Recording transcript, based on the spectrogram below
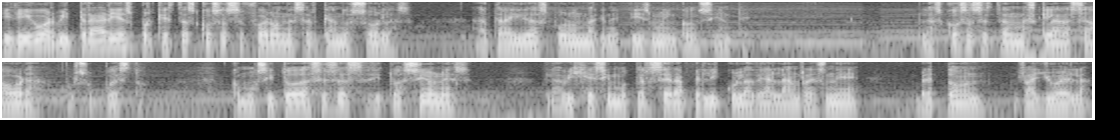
Y digo arbitrarias porque estas cosas se fueron acercando solas, atraídas por un magnetismo inconsciente. Las cosas están más claras ahora, por supuesto, como si todas esas situaciones, la vigésimo tercera película de Alain Resnais, Breton, Rayuela,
